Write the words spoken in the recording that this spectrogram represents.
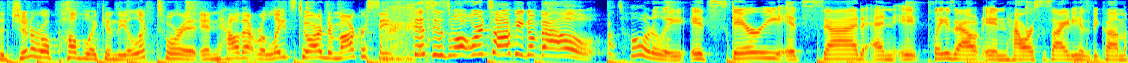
the general public and the electorate and how that relates to our democracy, this is what we're talking about. Totally. It's scary, it's sad, and it plays out in how our society has become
